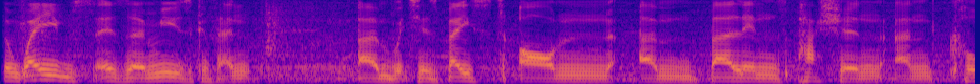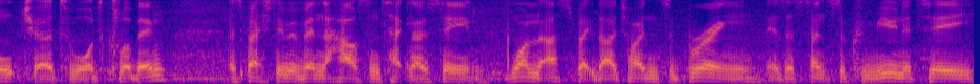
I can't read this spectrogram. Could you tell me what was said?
The Waves is a music event um, which is based on um, Berlin's passion and culture towards clubbing, especially within the house and techno scene. One aspect that I tried to bring is a sense of community.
